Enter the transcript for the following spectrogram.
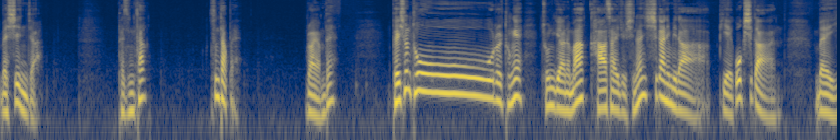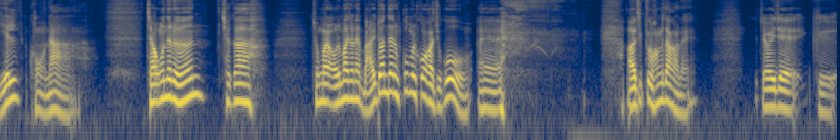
메신저 배순탁, 순탁배, 라이언배, 배션토를 통해 존귀한 음악 가사해 주시는 시간입니다. B의 곡 시간 매일 코나 자 오늘은 제가 정말 얼마 전에 말도 안 되는 꿈을 꿔가지고 에, 아직도 황당하네. 저 이제 그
